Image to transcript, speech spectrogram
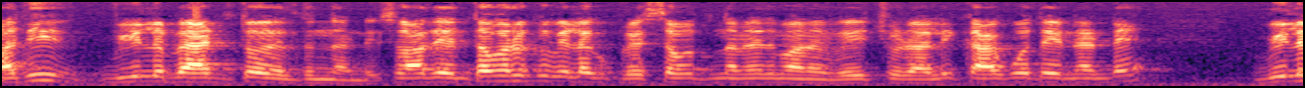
అది వీళ్ళ బ్యాట్తో వెళ్తుందండి. సో అది ఎంతవరకు వీళ్ళకి ప్రెస్ అవుతుంది అనేది మనం వేచి చూడాలి. కాకపోతే ఏంటంటే వీళ్ళ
